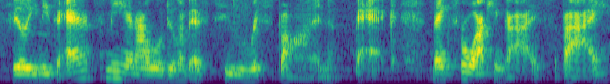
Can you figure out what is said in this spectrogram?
feel you need to ask me and I will do my best to respond back. Thanks for watching guys. Bye.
